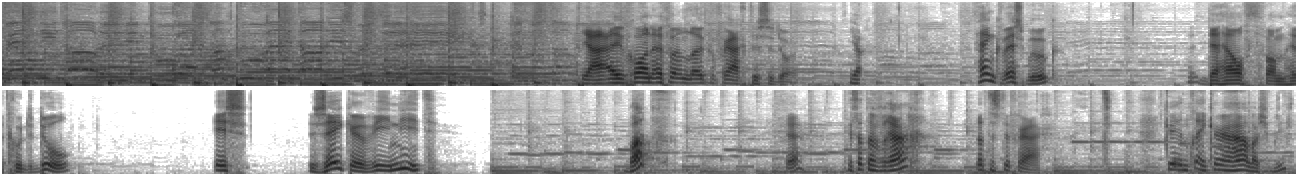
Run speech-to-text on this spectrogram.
Wil niet wonen in Kuwait, want Kuwait dat is me te heet. Ja, even, gewoon even een leuke vraag tussendoor. Ja. Henk Westbroek, de helft van het goede doel, is zeker wie niet. Wat? Ja, Is dat een vraag? dat is de vraag. Kun je het nog één keer herhalen alsjeblieft?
